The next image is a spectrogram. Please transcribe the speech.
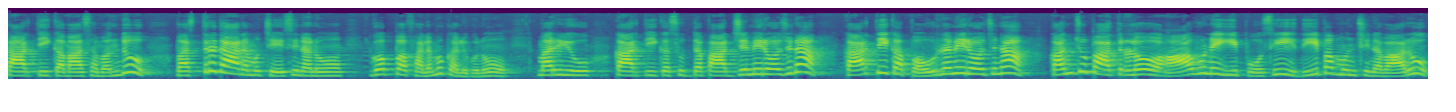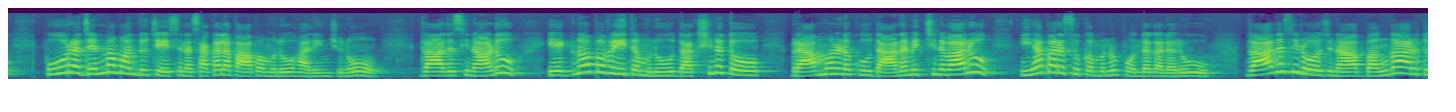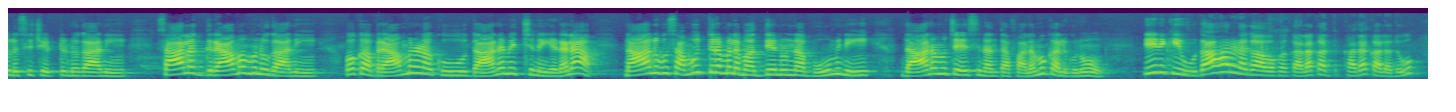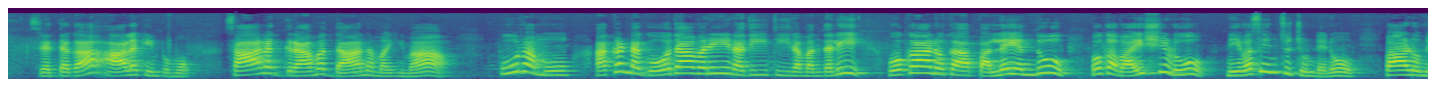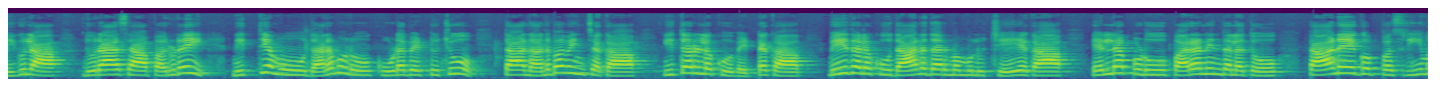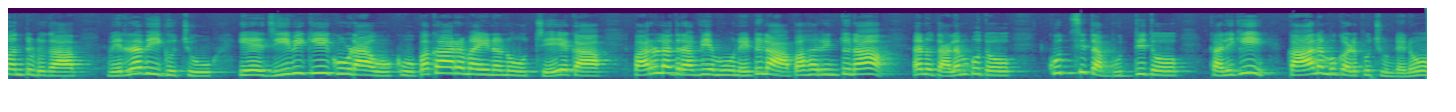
కార్తీక మాసమందు వస్త్రదానము చేసినను గొప్ప ఫలము కలుగును. మరియు కార్తీక శుద్ధ పాడ్యమి రోజున కార్తీక పౌర్ణమి రోజున కంచు పాత్రలో ఆవు నెయ్యి పోసి దీపముంచిన వారు పూర్వజన్మమందు చేసిన సకల పాపములు హరించును. ద్వాదశి నాడు యజ్ఞోపవీతమును దక్షిణతో బ్రాహ్మణులకు దానమిచ్చిన వారు ఇహపర సుఖమును పొందగలరు. ద్వాదశి రోజున బంగారు తులసి చెట్టును గాని సాల గ్రామమును గాని ఒక బ్రాహ్మణునకు దానమిచ్చిన ఎడల నాలుగు సముద్రముల మధ్యనున్న భూమిని దానము చేసినంత ఫలము కలుగును. దీనికి ఉదాహరణగా ఒక కల కథ కలదు. శ్రద్ధగా ఆలకింపుము. సాలగ్రామ దాన మహిమ. పూర్వము అఖండ గోదావరి నదీ తీరమందలి ఒకనొక పల్లెయందు ఒక వైశ్యుడు నివసించుచుండెను. వాడు మిగుల దురాశ పరుడై నిత్యము ధనమును కూడబెట్టుచు తాను అనుభవించక ఇతరులకు వెట్టక బీదలకు దాన ధర్మములు చేయక ఎల్లప్పుడూ పరనిందలతో తానే గొప్ప శ్రీమంతుడుగా విర్రవీగుచు. ఏ జీవికి కూడా ఒక ఉపకారమైనను చేయక పరుల ద్రవ్యము నెటుల అపహరింతునా అను తలంపుతో కుత్సిత బుద్ధితో కలిగి కాలము గడుపుచుండెను.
